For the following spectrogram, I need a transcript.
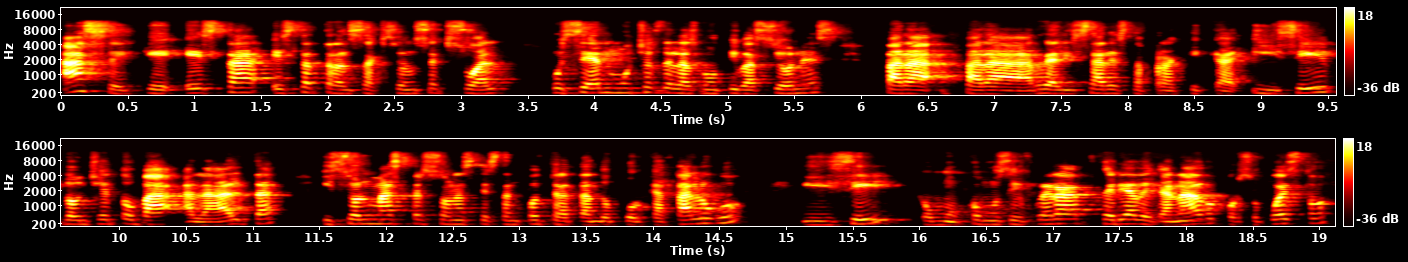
hace que esta, esta transacción sexual pues sean muchas de las motivaciones para, para realizar esta práctica. Y sí, Don Cheto va a la alta y son más personas que están contratando por catálogo y sí, como, como si fuera feria de ganado, por supuesto,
